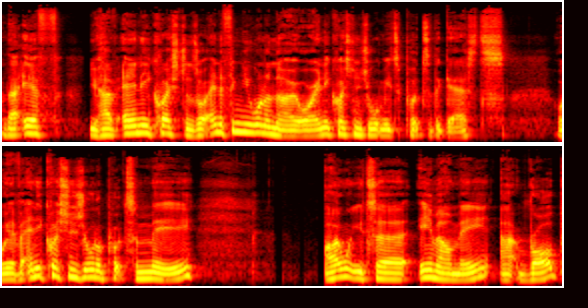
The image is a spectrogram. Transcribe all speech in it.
that if you have any questions or anything you want to know, or any questions you want me to put to the guests, or you have any questions you want to put to me, I want you to email me at rob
